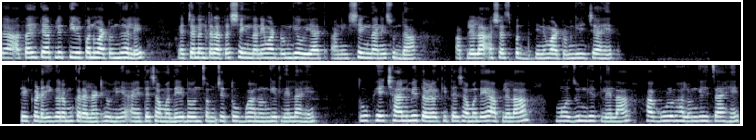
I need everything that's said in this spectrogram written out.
तर आता इथे आपले तीळ पण वाटून झाले. याच्यानंतर आता शेंगदाणे वाटून घेऊयात आणि शेंगदाणेसुद्धा आपल्याला अशाच पद्धतीने वाटून घ्यायचे आहेत. ते कढई गरम करायला ठेवली आणि त्याच्यामध्ये दोन चमचे तूप घालून घेतलेलं आहे. तूप हे छान वितळलं की त्याच्यामध्ये आपल्याला मोजून घेतलेला हा गूळ घालून घ्यायचा आहे.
